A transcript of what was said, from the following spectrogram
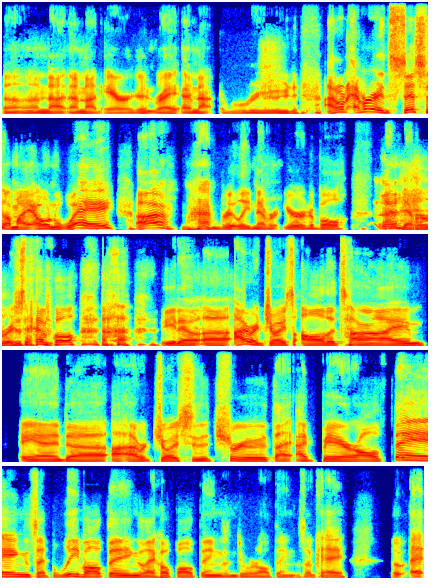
i'm not i'm not arrogant right? I'm not rude. I don't ever insist on my own way. Uh, i'm really never irritable. I never resemble you know uh, i rejoice all the time and uh, I, rejoice in the truth. I, I bear all things. I believe all things. I hope all things. Endure all things. Okay, uh, eh,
